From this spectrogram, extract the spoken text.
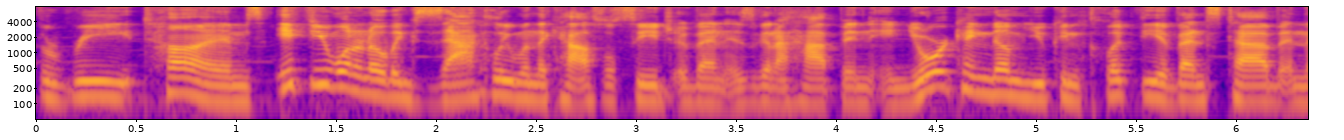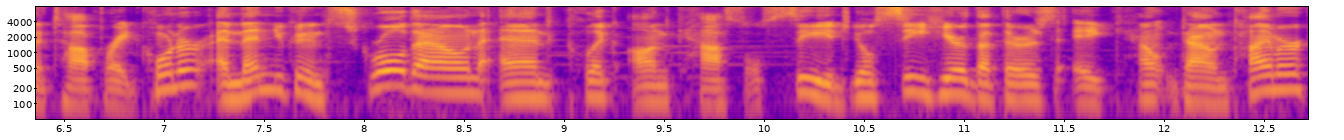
three times. If you want to know exactly when the castle siege event is going to happen in your kingdom you can click the events tab in the top right corner and then you can scroll down and click on castle siege. You'll see here that there's a countdown timer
